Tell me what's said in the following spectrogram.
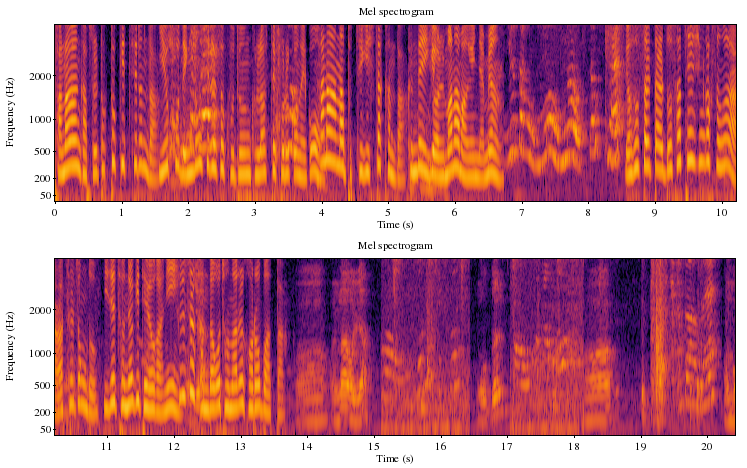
반항한 값을 톡톡히 치른다. 이윽고 냉동실에서 굳은 글라스 데코를 꺼내고 하나하나 붙이기 시작한다. 근데 이게 얼마나 망했냐면 어떡해? 6살 딸도 사태의 심각성을 알아챌 정도. 이제 저녁이 되어가니 슬슬 간다고 전화를 걸어보았다. 어 얼마 걸려? 5분? 어 아빠 왜? 엄마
